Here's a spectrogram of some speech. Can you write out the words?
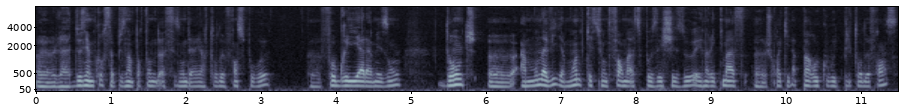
euh, la deuxième course la plus importante de la saison derrière le Tour de France pour eux. Euh, faut briller à la maison. Donc, euh, à mon avis, il y a moins de questions de forme à se poser chez eux. Henrik Mas, je crois qu'il n'a pas recouru depuis le Tour de France,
